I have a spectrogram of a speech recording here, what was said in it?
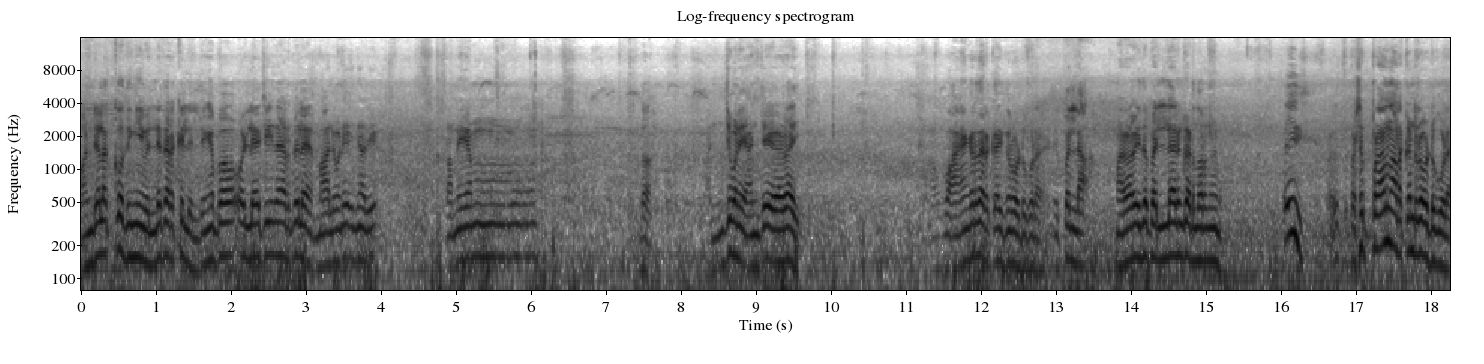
വണ്ടികളൊക്കെ ഒതുങ്ങി വലിയ തിരക്കില്ല. ഇല്ലെങ്കിൽ ഇപ്പോൾ വെള്ളിയാഴ്ച ഈ നേരത്തില്ലേ നാല് മണി കഴിഞ്ഞാൽ സമയം എന്താ അഞ്ച് മണി അഞ്ച് ഏഴായി. ഭയങ്കര തിരക്കായിരിക്കും റോഡിൽ കൂടെ. ഇപ്പം ഇല്ല മഴ പെയ്തപ്പോൾ എല്ലാവരും കിടന്നുറങ്ങാണ്. ഏയ് പക്ഷെ ഇപ്പോഴാണ് നടക്കേണ്ട റോഡ് കൂടെ.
